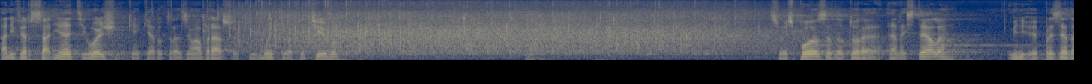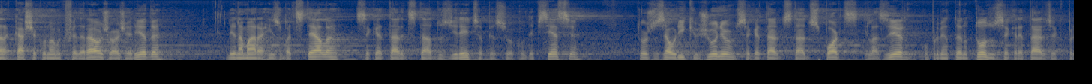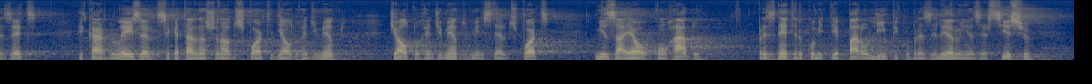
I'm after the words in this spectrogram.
aniversariante hoje, quem quero trazer um abraço aqui muito afetivo. Sua esposa, doutora Ana Estela, eh, presidente da Caixa Econômica Federal, Jorge Hereda, Lina Mara Riso Batistella, secretário de Estado dos Direitos da Pessoa com Deficiência, Dr. José Auríquio Júnior, secretário de Estado de Esportes e Lazer, cumprimentando todos os secretários aqui presentes, Ricardo Leiser, secretário nacional do Esporte de Alto Rendimento, de Alto Rendimento do Ministério do Esporte, Misael Conrado, presidente do Comitê Paralímpico Brasileiro em exercício,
